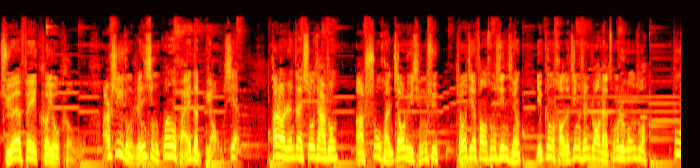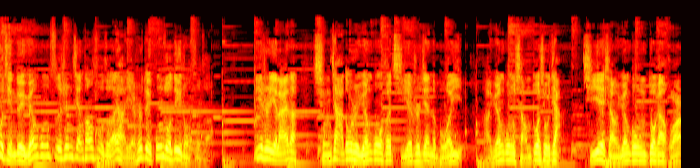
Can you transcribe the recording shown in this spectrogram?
绝非可有可无，而是一种人性关怀的表现。它让人在休假中啊舒缓焦虑情绪，调节放松心情，以更好的精神状态从事工作。不仅对员工自身健康负责呀，也是对工作的一种负责。一直以来呢，请假都是员工和企业之间的博弈啊，员工想多休假，企业想员工多干活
